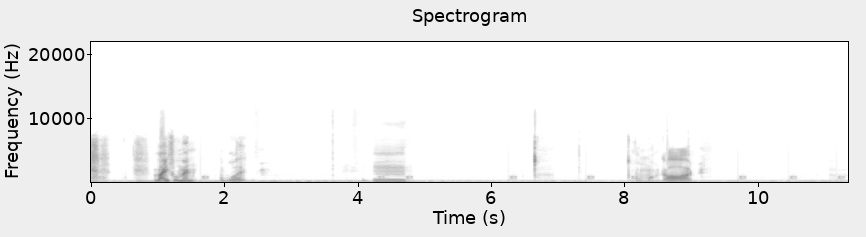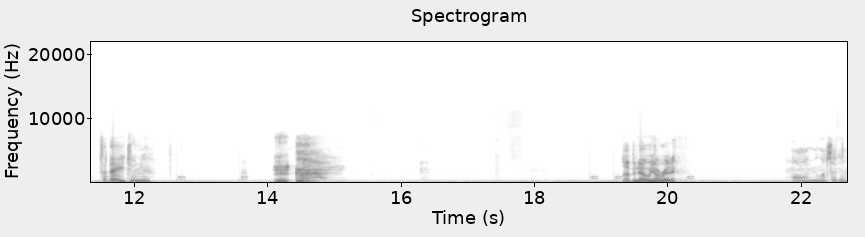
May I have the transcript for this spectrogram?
Rifleman, what? Mm, Oh my god. Today, Junior. Let me know when you're ready. Hold on, give me one second.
